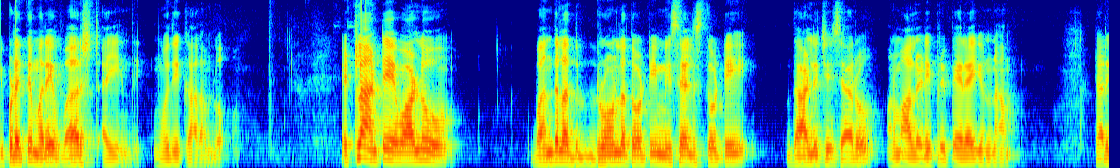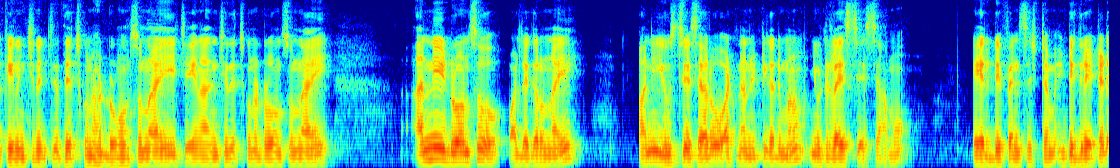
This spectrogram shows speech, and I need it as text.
ఇప్పుడైతే మరీ వర్స్ట్ అయ్యింది మోదీ కాలంలో. ఎట్లా అంటే వాళ్ళు వందల డ్రోన్లతోటి మిసైల్స్ తోటి దాడులు చేశారు. మనం ఆల్రెడీ ప్రిపేర్ అయి ఉన్నాం టర్కీ నుంచి తెచ్చుకున్న డ్రోన్స్ ఉన్నాయి చైనా నుంచి తెచ్చుకున్న డ్రోన్స్ ఉన్నాయి. అన్ని డ్రోన్స్ వాళ్ళ దగ్గర ఉన్నాయి. అని యూజ్ చేశారు. వాటిని అన్నిటిని మనం న్యూట్రలైజ్ చేశాము. Air defence system integrated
